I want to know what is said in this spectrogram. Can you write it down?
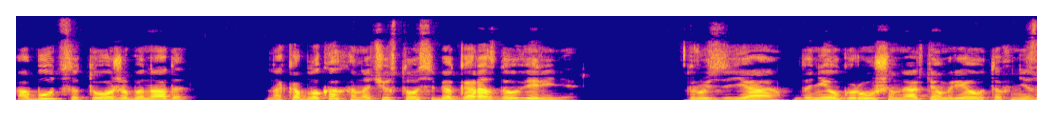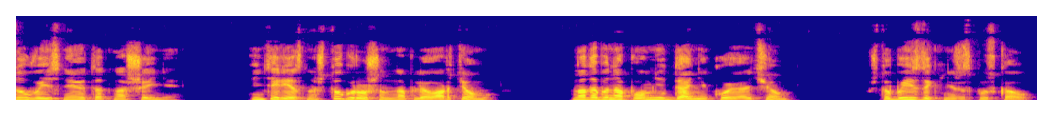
Обуться тоже бы надо. На каблуках она чувствовала себя гораздо увереннее. Друзья, Даниил Грушин и Артем Реутов внизу выясняют отношения. Интересно, что Грушин наплел Артему? Надо бы напомнить Дане кое о чем, чтобы язык не распускал.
